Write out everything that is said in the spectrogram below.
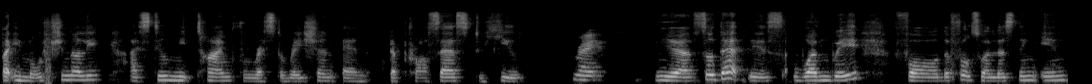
But emotionally, I still need time for restoration and the process to heal. Right. Yeah, so that is one way for the folks who are listening in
